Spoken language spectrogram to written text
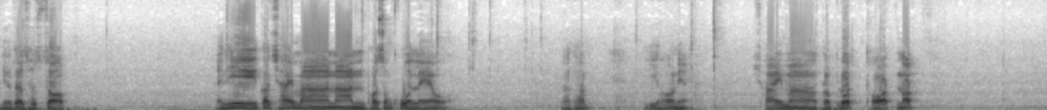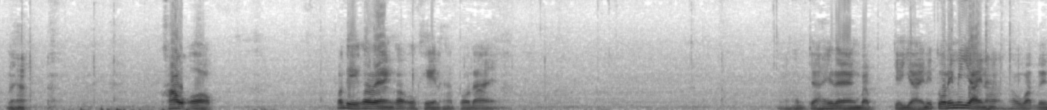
เดี๋ยวจะทดสอบ อันนี้ก็ใช้มานานพอสมควรแล้วนะครับ ยี่ห้อเนี้ยใช้มากับรถถอดน็อตนะฮะเข้าออก ก็ดีก็แรงก็โอเคนะครับพอได้นะครับจะให้แรงแบบใหญ่ๆนี่ตัวนี้ไม่ใหญ่นะฮะถ้าวัดโดย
